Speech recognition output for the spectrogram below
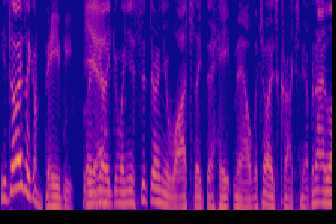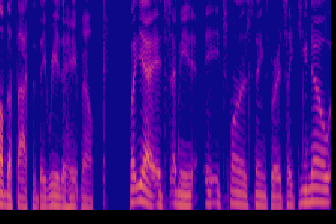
He's always like a baby. Like, Yeah. like when you sit there and you watch like the hate mail, which always cracks me up, and I love the fact that they read the hate mail. But yeah, it's I mean, it's one of those things where it's like you know,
